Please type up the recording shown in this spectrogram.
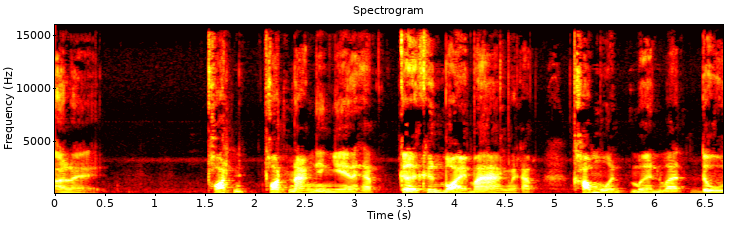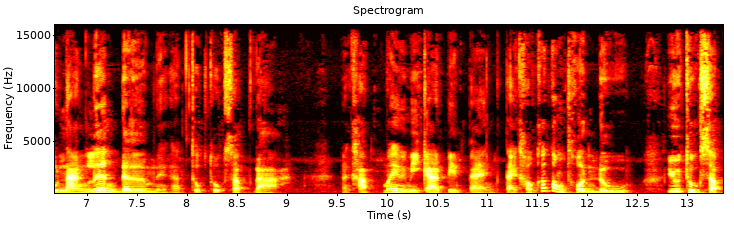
อะไรพอดพอดหนังอย่างเงี้ยนะครับ เกิดขึ้นบ่อยมากนะครับเขาเหมือนเหมือนว่าดูหนังเรื่องเดิมเนี่ยครับทุกๆสัปดาห์นะครับ ไม่มีการเปลี่ยนแปลง แต่เขาก็ต้องทนดูอยู่ทุกสัป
